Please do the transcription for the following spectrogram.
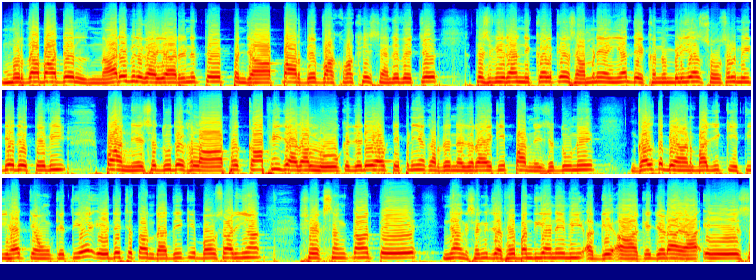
ਮੁਰਦਾਬਾਦ ਦੇ ਨਾਰੇ ਵੀ ਲਗਾਏ ਜਾ ਰਹੇ ਨੇ ਤੇ ਪੰਜਾਬ ਭਰ ਦੇ ਵੱਖ-ਵੱਖ ਹਿੱਸਿਆਂ ਦੇ ਵਿੱਚ ਤਸਵੀਰਾਂ ਨਿਕਲ ਕੇ ਸਾਹਮਣੇ ਆਈਆਂ, ਦੇਖਣ ਨੂੰ ਮਿਲੀਆਂ। ਸੋਸ਼ਲ ਮੀਡੀਆ ਦੇ ਉੱਤੇ ਵੀ ਭਾਨੇ ਸਿੱਧੂ ਦੇ ਖਿਲਾਫ ਕਾਫੀ ਜ਼ਿਆਦਾ ਲੋਕ ਜਿਹੜੇ ਆ ਉਹ ਟਿੱਪਣੀਆਂ ਕਰਦੇ ਨਜ਼ਰ ਆਏ ਕਿ ਭਾਨੇ ਸਿੱਧੂ ਨੇ ਗਲਤ ਬਿਆਨਬਾਜ਼ੀ ਕੀਤੀ ਹੈ, ਕਿਉਂ ਕੀਤੀ ਹੈ? ਇਹਦੇ ਚ ਤੁਹਾਨੂੰ ਦੱਸਦੀ ਕਿ ਬਹੁਤ ਸਾਰੀਆਂ ਸਿੱਖ ਸੰਗਤਾਂ ਤੇ ਨਿਹੰਗ ਸਿੰਘ ਜਥੇਬੰਦੀਆਂ ਨੇ ਵੀ ਅੱਗੇ ਆ ਕੇ ਜਿਹੜਾ ਆ ਇਸ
